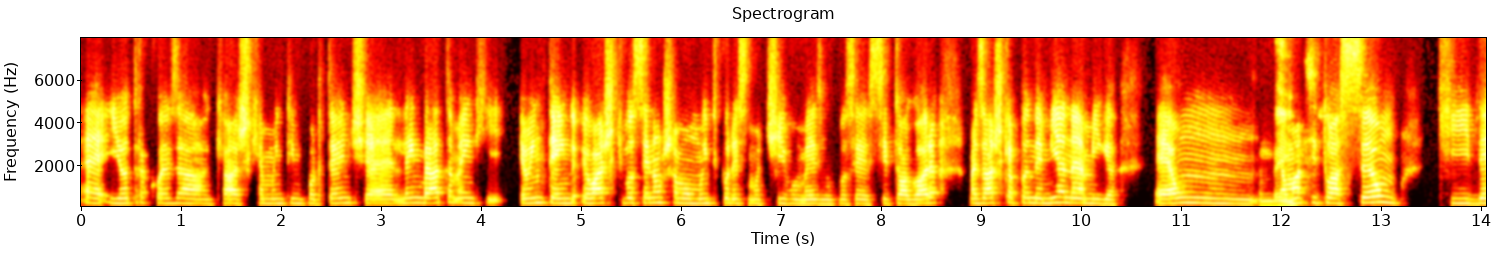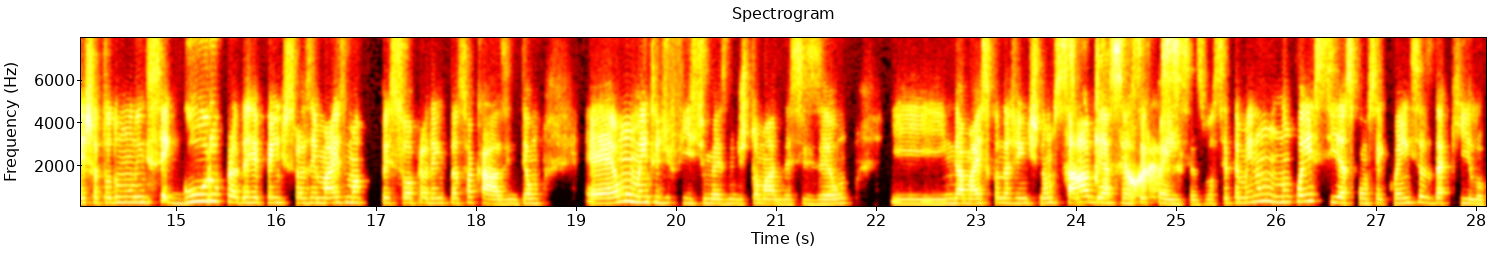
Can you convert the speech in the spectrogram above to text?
É, e outra coisa que eu acho que é muito importante é lembrar também que eu entendo, eu acho que você não chamou muito por esse motivo mesmo que você citou agora, mas eu acho que a pandemia, né, amiga, é, um, é uma situação que deixa todo mundo inseguro para de repente trazer mais uma pessoa para dentro da sua casa. Então, é um momento difícil mesmo de tomar decisão, e ainda mais quando a gente não sabe as consequências. Você também não, não conhecia as consequências daquilo.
